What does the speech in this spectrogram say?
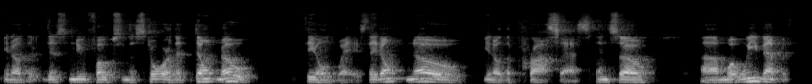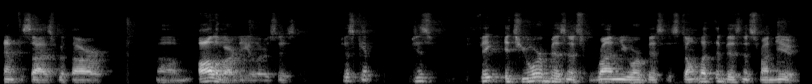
you know the, there's new folks in the store that don't know the old ways. They don't know you know the process, and so um, what we've em- emphasized with our um, all of our dealers is just get just fig- it's your business run your business. Don't let the business run you.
